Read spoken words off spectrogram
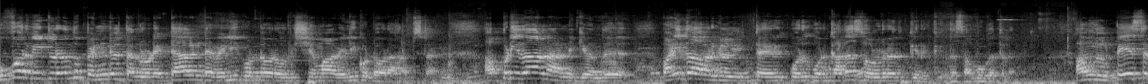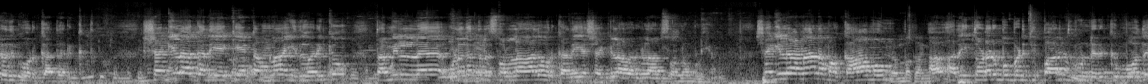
ஒவ்வொரு வீட்டில இருந்தும் பெண்கள் தங்களுடைய டேலண்ட்டை வெளிக்கொண்டு வர ஒரு விஷயமா வெளிக்கொண்டு வர ஆரம்பிச்சிட்டாங்க. அப்படிதான் நான் இன்னைக்கு வந்து வனிதா அவர்கள்ட்ட ஒரு ஒரு கதை சொல்றதுக்கு இருக்கு இந்த சமூகத்துல. அவங்களுக்கு பேசுறதுக்கு ஒரு கதை இருக்கு. ஷகிலா கதையை கேட்டோம்னா இது வரைக்கும் தமிழ்ல உலகத்துல சொல்லாத ஒரு கதையை ஷகிலா அவர்களால் சொல்ல முடியும். ஷகிலானா நம்ம காமம் அதை தொடர்பு படுத்தி பார்த்து கொண்டு இருக்கும்போது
